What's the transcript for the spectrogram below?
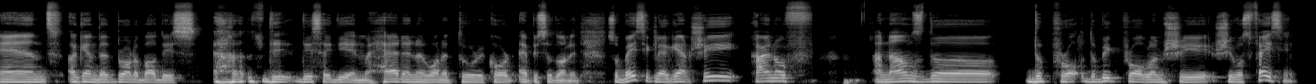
and again that brought about this uh, this idea in my head and i wanted to record episode on it. So basically again she kind of announced the the pro the big problem she she was facing.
